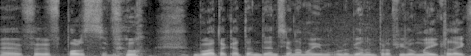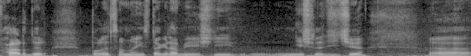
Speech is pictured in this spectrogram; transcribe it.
e, w, w Polsce było, była taka tendencja na moim ulubionym profilu Make Life Harder. Polecam na Instagramie, jeśli nie śledzicie. E,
